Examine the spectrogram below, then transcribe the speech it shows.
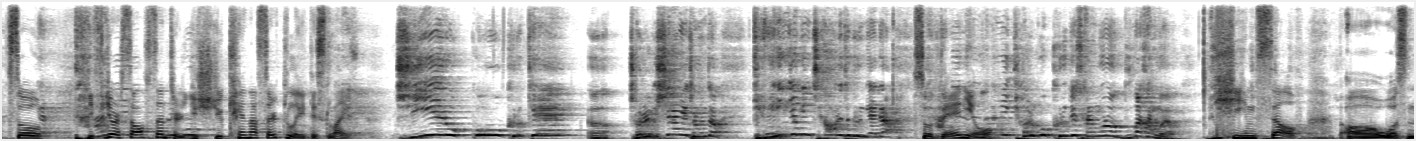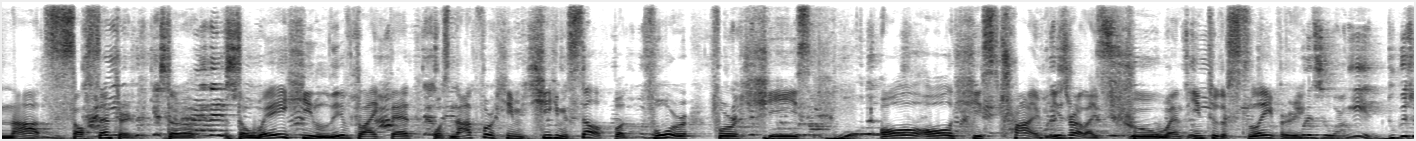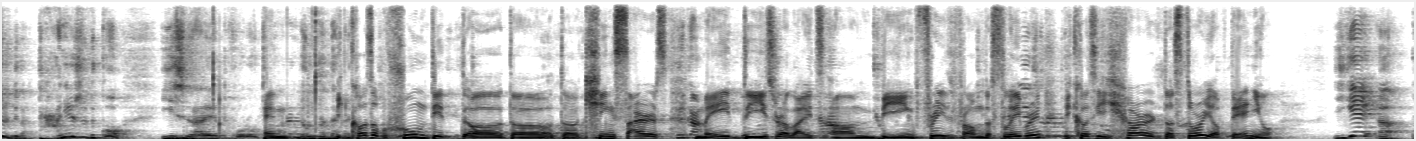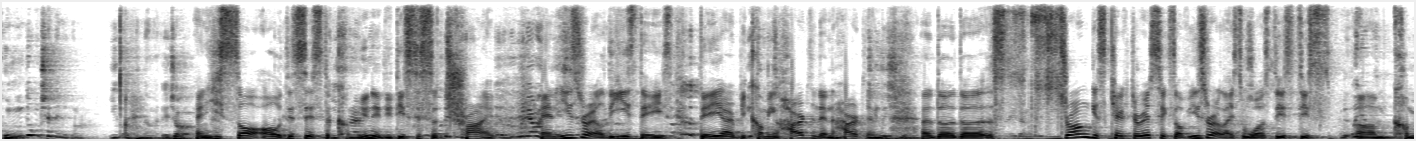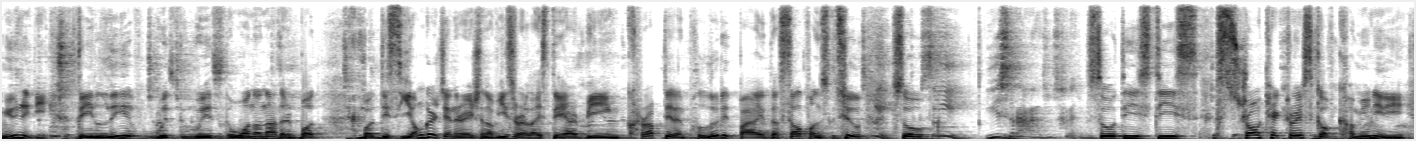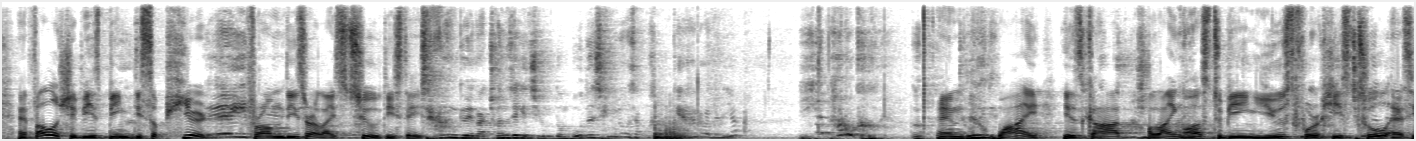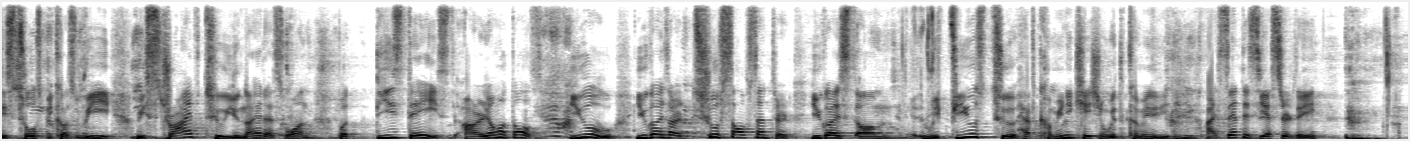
So if you are self centered, you, you cannot circulate this life. So Daniel he himself uh, was not self-centered. The, the way he lived like that was not for him he himself, but for for his all all his tribe Israelites who went into the slavery. And because of whom did uh, the, the king Cyrus made the Israelites um, being freed from the slavery? Because he heard the story of Daniel. 이게 어, 공동체됨이구나. 이걸 본단 말이죠. And he saw, oh, this is the community, this is a tribe. And Israel these days, they are becoming hardened and hardened. Uh, the the s- strongest characteristics of Israelites was this this um, community. They live with with one another. But but this younger generation of Israelites, they are being corrupted and polluted by the cell phones too. So so these these strong characteristic of community and fellowship is being disappeared from the Israelites too these days. And why is God allowing us to being used for His tool as His tools? Because we we strive to unite as one. But these days, our young adults, you you guys are too self-centered. You guys um, refuse to have communication with the community. I said this yesterday.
